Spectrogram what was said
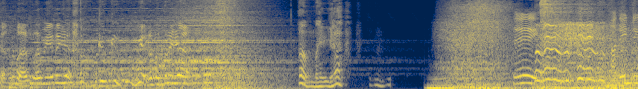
కావాలరా వీరయ్య వీరభద్రయ్య. అమ్మయ్యా. అదేంటి?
